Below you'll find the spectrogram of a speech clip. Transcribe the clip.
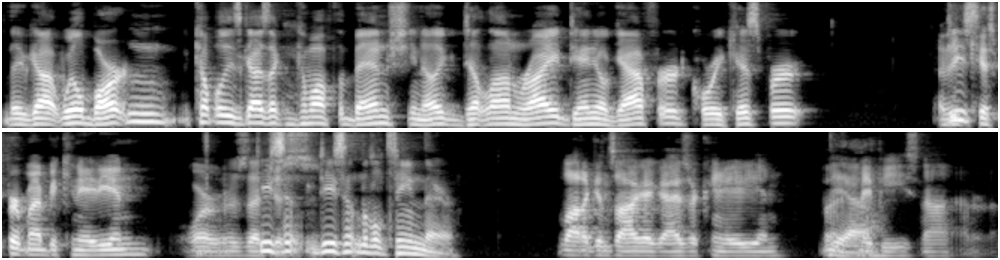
They've got Will Barton, a couple of these guys that can come off the bench. You know, Delon Wright, Daniel Gafford, Corey Kispert. I think Dec- Kispert might be Canadian, or is that Decent, just decent little team there. a lot of Gonzaga guys are Canadian? But Yeah. maybe he's not. I don't know.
